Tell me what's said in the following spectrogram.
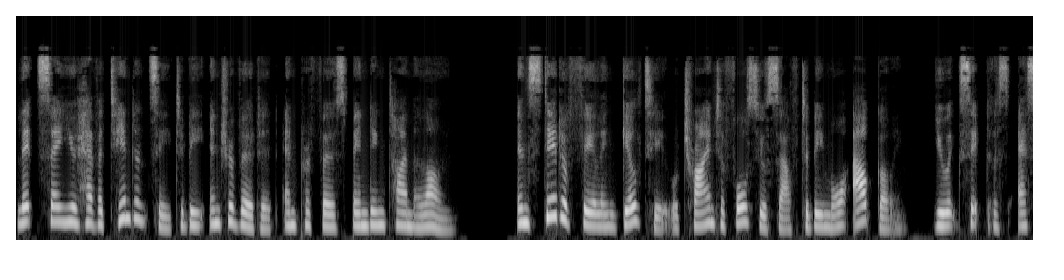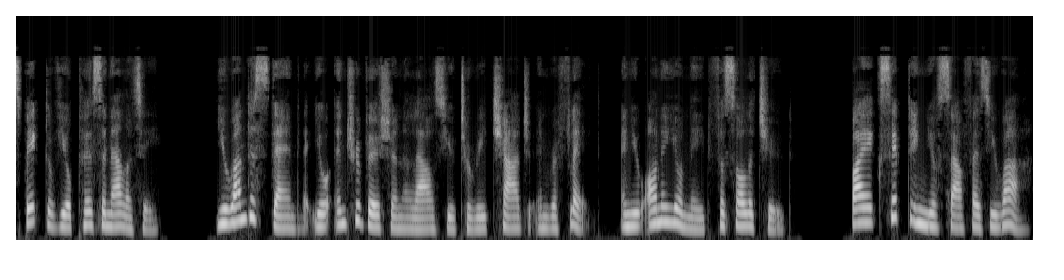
let's say you have a tendency to be introverted and prefer spending time alone. Instead of feeling guilty or trying to force yourself to be more outgoing, you accept this aspect of your personality. You understand that your introversion allows you to recharge and reflect, and you honor your need for solitude. By accepting yourself as you are,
